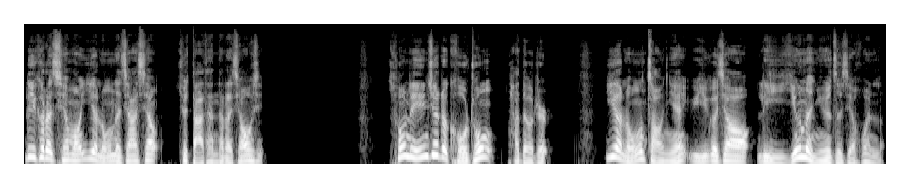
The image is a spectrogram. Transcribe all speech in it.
立刻的前往叶龙的家乡去打探他的消息。从邻居的口中，他得知。叶龙早年与一个叫李英的女子结婚了，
